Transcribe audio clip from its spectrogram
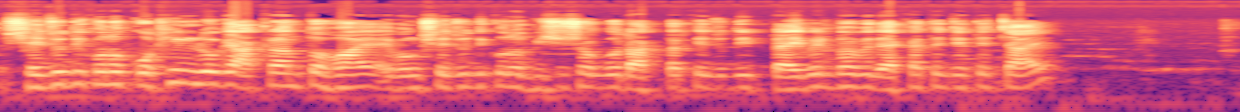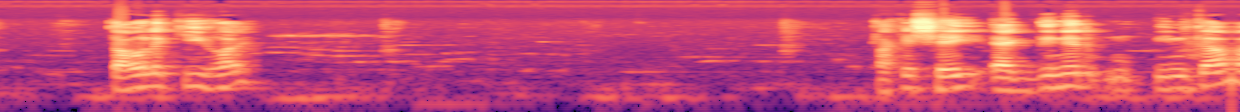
তো সে যদি কোনো কঠিন রোগে আক্রান্ত হয় এবং সে যদি কোনো বিশেষজ্ঞ ডাক্তারকে যদি প্রাইভেটভাবে দেখাতে যেতে চায়, তাহলে কি হয়? তাকে সেই একদিনের ইনকাম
